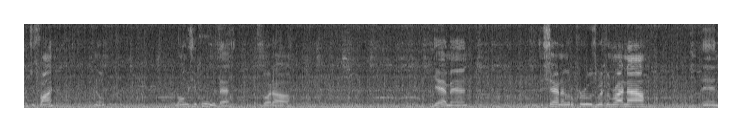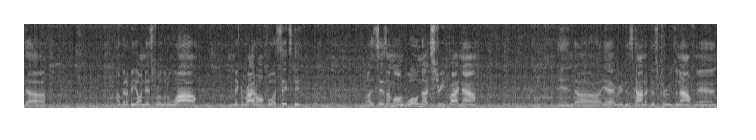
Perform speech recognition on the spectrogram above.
which is fine, you know, as long as you're cool with that. But uh, yeah, man, just sharing a little cruise with them right now. And uh, I'm gonna be on this for a little while. Make a ride on 460 uh, it says I'm on Walnut Street right now. And uh, yeah, we're just kind of just cruising out, man.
